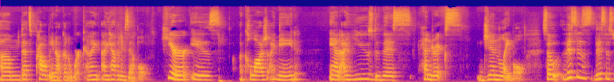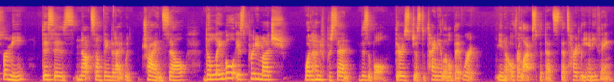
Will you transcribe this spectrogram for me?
um, that's probably not going to work. And I, I have an example. Here is a collage I made, and I used this Hendrick's gin label. So this is this is for me. This is not something that I would try and sell. The label is pretty much 100% visible. There's just a tiny little bit where it, you know, overlaps, but that's that's hardly anything.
